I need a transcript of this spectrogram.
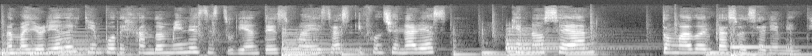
la mayoría del tiempo dejando a miles de estudiantes, maestras y funcionarias que no se han tomado el caso seriamente.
